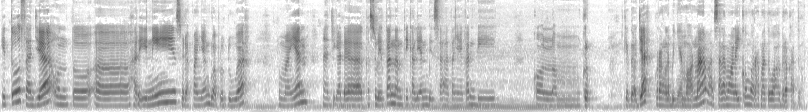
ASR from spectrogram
Itu saja untuk uh, hari ini sudah panjang 22 lumayan Nah, jika ada kesulitan nanti kalian bisa tanyakan di kolom grup. Gitu aja, kurang lebihnya mohon maaf. Assalamualaikum warahmatullahi wabarakatuh.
